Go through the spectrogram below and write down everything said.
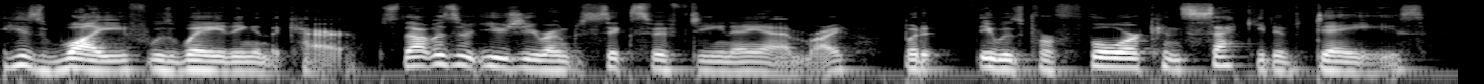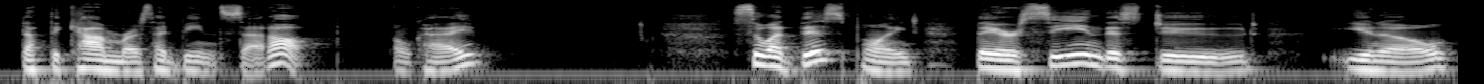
his wife was waiting in the car. So that was usually around six fifteen a.m. Right, but it, it was for four consecutive days that the cameras had been set up. Okay. So at this point, they are seeing this dude you know,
